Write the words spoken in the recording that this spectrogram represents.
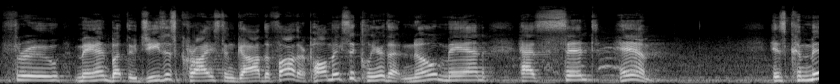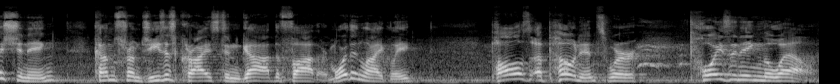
through man, but through Jesus Christ and God the Father. Paul makes it clear that no man has sent him. His commissioning comes from Jesus Christ and God the Father. More than likely, Paul's opponents were poisoning the well.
